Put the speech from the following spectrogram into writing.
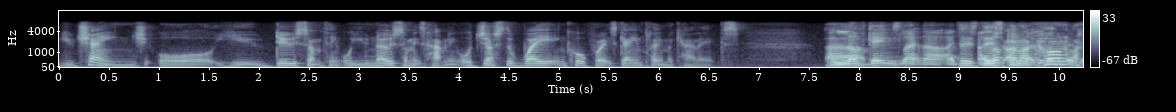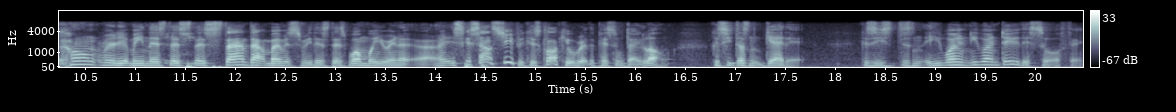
you change or you do something or you know something's happening or just the way it incorporates gameplay mechanics. I love Um, games like that. I, there's, I there's, love and I can't, I can't really. I mean, there's, there's, there's standout moments for me. There's, there's one where you're in a. Uh, it's, it sounds stupid because Clarky will rip the piss all day long because he doesn't get it because he doesn't, he won't, he won't do this sort of thing.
